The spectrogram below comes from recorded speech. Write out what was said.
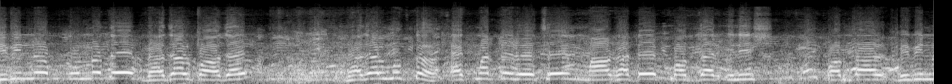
বিভিন্ন পণ্যতে ভেজাল পাওয়া যায়। ভেজাল মুক্ত একমাত্র রয়েছে মাঘাটে পদ্মার ইলিশ। পদ্মার বিভিন্ন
